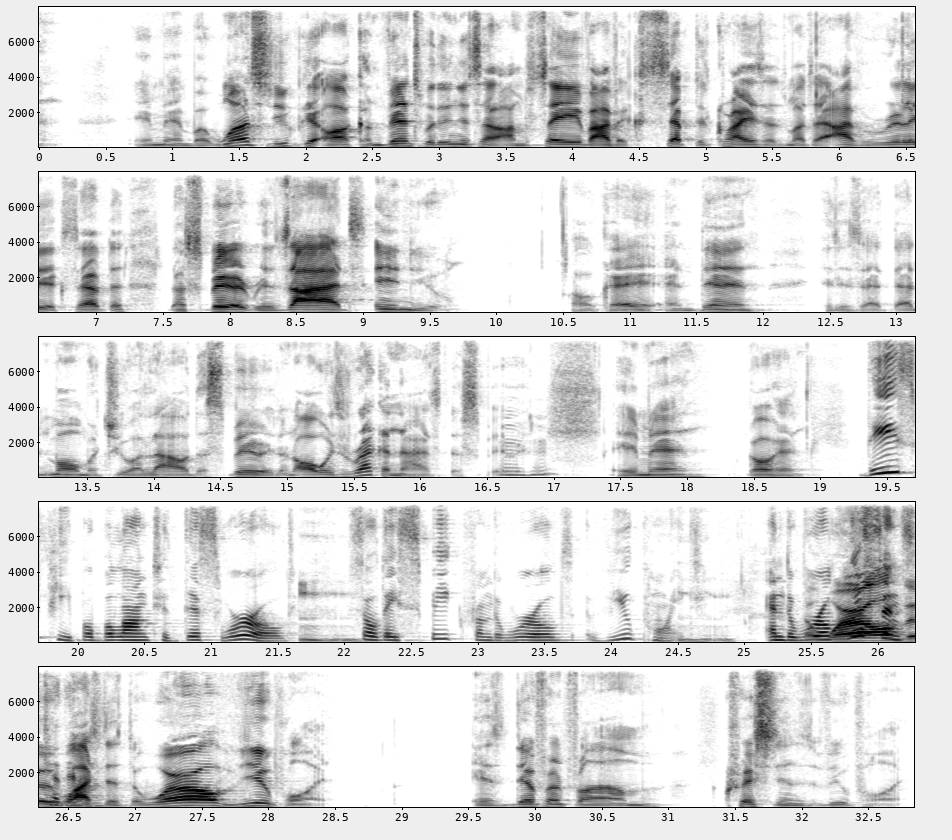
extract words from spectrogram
Amen. But once you get, are convinced within yourself, I'm saved, I've accepted Christ as much as I've really accepted, the Spirit resides in you. Okay? And then it is at that moment you allow the Spirit and always recognize the Spirit. Mm-hmm. Amen. Go ahead. These people belong to this world, mm-hmm. so they speak from the world's viewpoint. Mm-hmm. And the The world, world listens view, to them. watch this, the world viewpoint is different from Christians' viewpoint.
